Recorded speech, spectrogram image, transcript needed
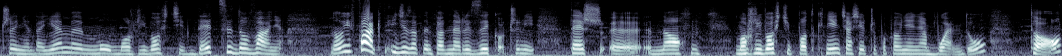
czy nie dajemy mu możliwości decydowania, no i fakt, idzie za tym pewne ryzyko, czyli też no, możliwości potknięcia się czy popełnienia błędu, to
